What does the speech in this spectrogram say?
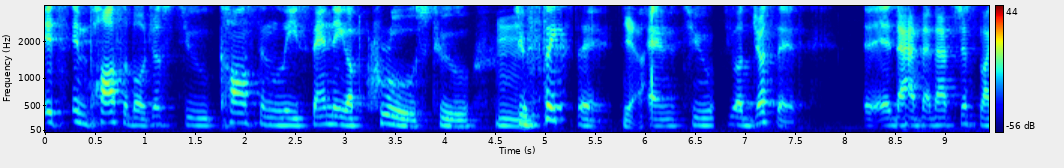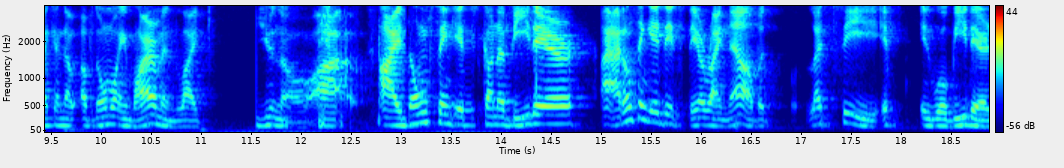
it's impossible just to constantly sending up crews to mm. to fix it yeah. and to to adjust it. it that, that that's just like an abnormal environment like you know i i don't think it's gonna be there i don't think it is there right now but let's see if it will be there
